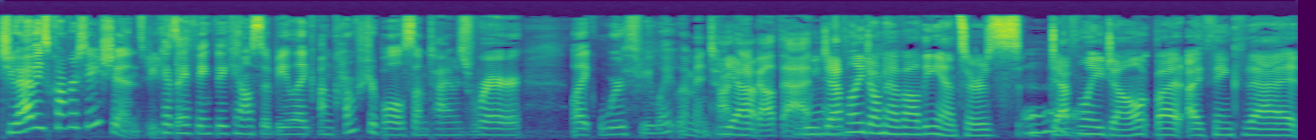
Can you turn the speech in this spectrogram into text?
to have these conversations because I think they can also be like uncomfortable sometimes where like we're three white women talking about that. We definitely don't have all the answers. Mm-hmm. Definitely don't. But I think that,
